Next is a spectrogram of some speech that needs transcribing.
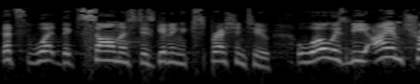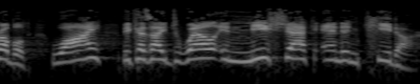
that's what the psalmist is giving expression to. Woe is me, I am troubled. Why? Because I dwell in Meshech and in Kedar.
